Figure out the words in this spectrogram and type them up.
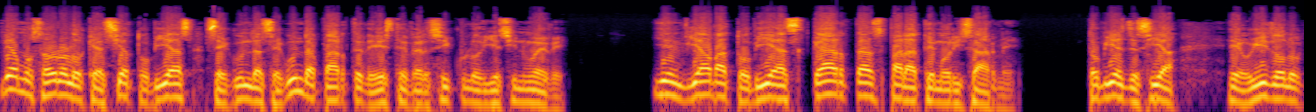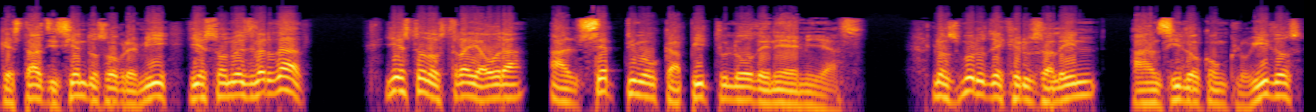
Veamos ahora lo que hacía Tobías según la segunda parte de este versículo 19. Y enviaba a Tobías cartas para atemorizarme. Tobías decía, he oído lo que estás diciendo sobre mí, y eso no es verdad. Y esto nos trae ahora al séptimo capítulo de Nehemías. Los muros de Jerusalén han sido concluidos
